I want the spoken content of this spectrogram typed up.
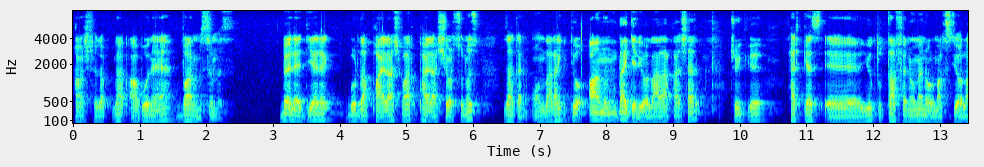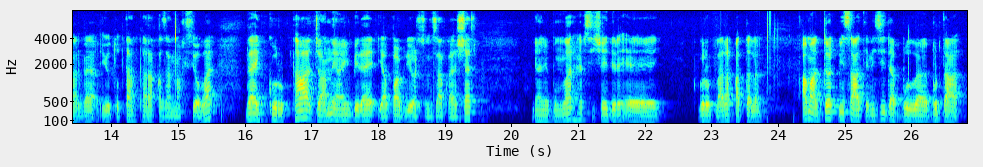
karşılıklı aboneye var mısınız? Böyle diyerek burada paylaş var paylaşıyorsunuz. Zaten onlara gidiyor anında geliyorlar arkadaşlar. Çünkü herkes e, YouTube'da fenomen olmak istiyorlar ve YouTube'dan para kazanmak istiyorlar. Ve grupta canlı yayın bile yapabiliyorsunuz arkadaşlar. Yani bunlar hepsi şeydir e, gruplara katılın. Ama 4000 saatinizi de bu, burada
